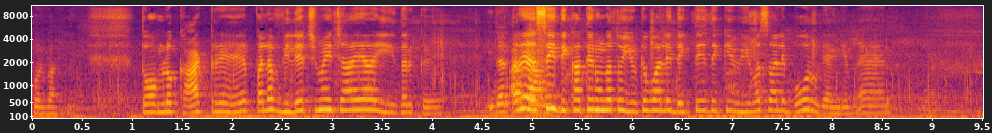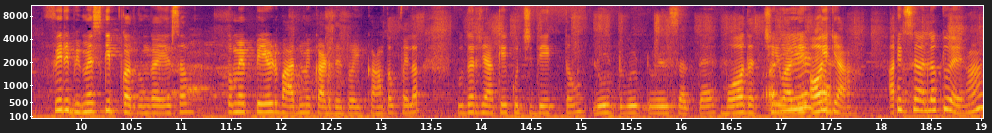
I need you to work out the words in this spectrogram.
कोई बात नहीं। तो हम लोग काट रहे हैं। पहले विलेज में जाए या इधर के? इधर अरे ऐसे ही दिखाते रहूँगा तो यूट्यूब वाले देखते ही देखते व्यूवर्स वाले बोर हो जाएँगे मैन फिर भी मैं स्किप कर दूँगा ये सब। तो मैं पेड़ बाद में काट देता हूँ एक काम तो पहला उधर जाके कुछ देखता हूँ। लूट वूट मिल सकता है। बहुत अच्छी वाली। और क्या? इससे अलग तो है हाँ?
